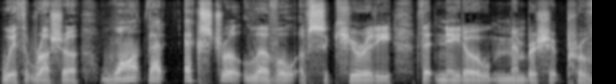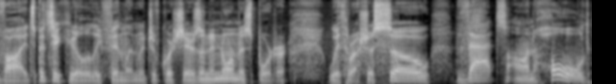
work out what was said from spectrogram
with Russia, want that extra level of security that NATO membership provides, particularly Finland, which of course shares an enormous border with Russia. So that's on hold.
